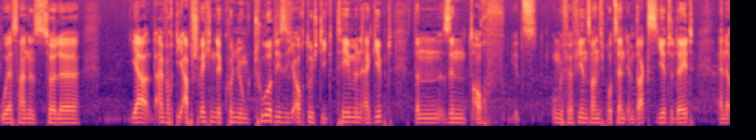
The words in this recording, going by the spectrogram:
US-Handelszölle, ja, einfach die abschwächende Konjunktur, die sich auch durch die Themen ergibt, dann sind auch jetzt ungefähr 24 Prozent im DAX year to date eine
